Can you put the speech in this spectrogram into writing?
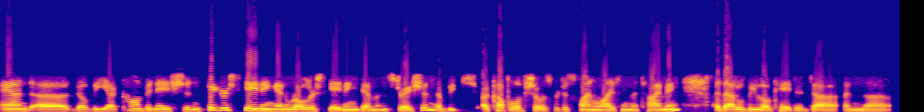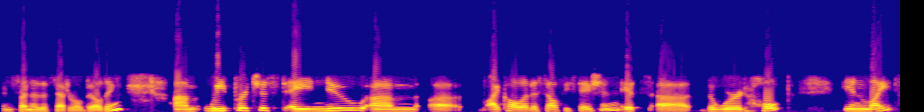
and uh, there'll be a combination figure skating and roller skating demonstration. There'll be a couple of shows. We're just finalizing the timing. Uh, that'll be located uh, in the in front of the federal building. Um, we've purchased a new. Um, uh, I call it a selfie station. It's uh, the word hope in lights,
